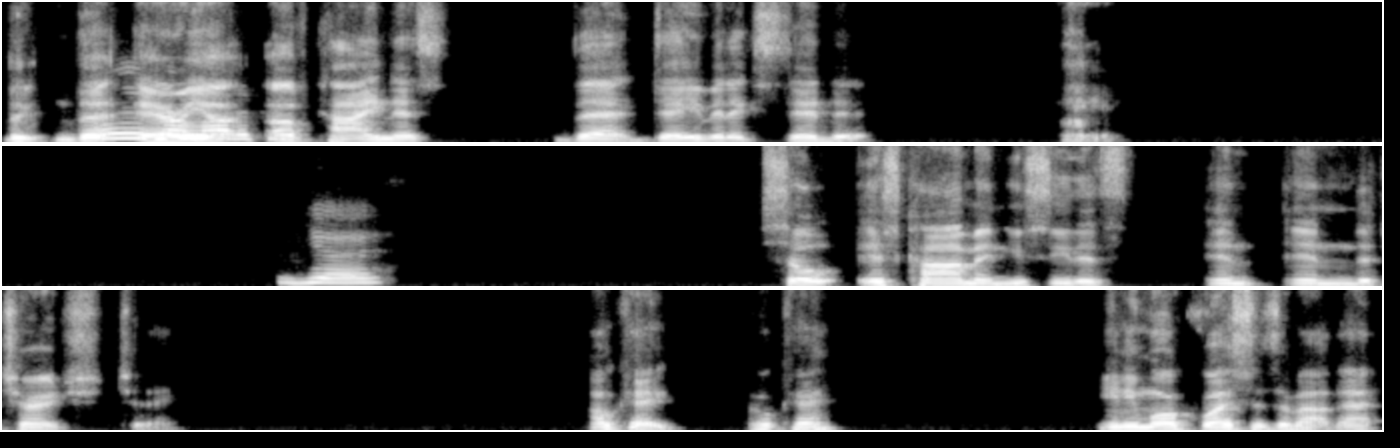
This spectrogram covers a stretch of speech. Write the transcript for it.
The the area of, of kindness that David extended? Yes. So it's common. You see this in in the church today. Okay. Okay. Any more questions about that?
